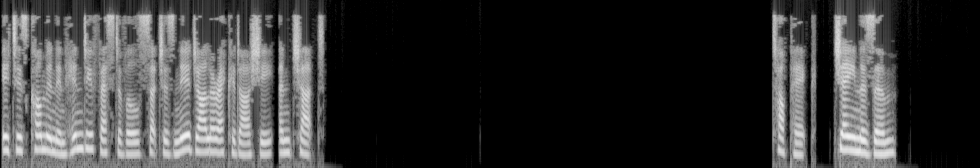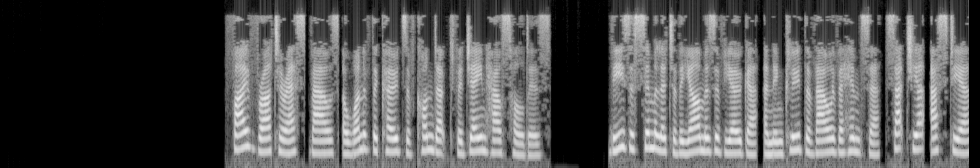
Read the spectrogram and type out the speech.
It is common in Hindu festivals such as Nirjala Ekadashi, and Chhath. Jainism Five Vrata S vows are one of the codes of conduct for Jain householders. These are similar to the yamas of yoga, and include the vow of ahimsa, satya, asteya,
